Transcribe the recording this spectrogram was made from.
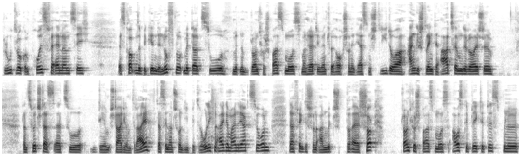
Blutdruck und Puls verändern sich. Es kommt eine beginnende Luftnot mit dazu, mit einem Bronchospasmus. Man hört eventuell auch schon den ersten Stridor, angestrengte Atemgeräusche. Dann switcht das äh, zu dem Stadium 3. Das sind dann schon die bedrohlichen Allgemeinreaktionen. Da fängt es schon an mit äh, Schock, Bronchospasmus, ausgeprägte Dyspnoe,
